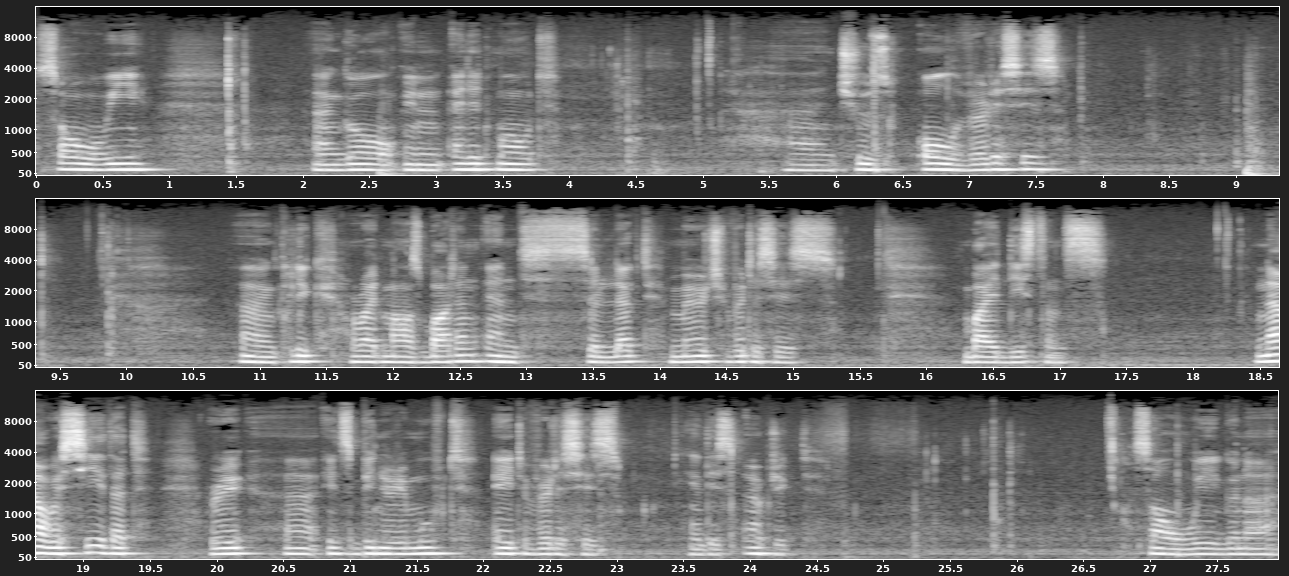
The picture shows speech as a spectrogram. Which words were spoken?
So we uh, go in edit mode and choose all vertices. And click right mouse button and select merge vertices by distance. Now we see that uh, it's been removed 8 vertices in this object. So we're gonna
